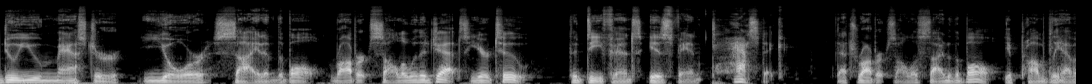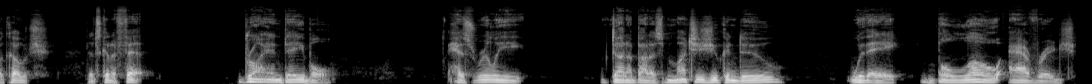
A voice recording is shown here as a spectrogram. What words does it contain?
do you master your side of the ball? Robert Saleh with the Jets, year two. The defense is fantastic. That's Robert Saleh's side of the ball. You probably have a coach that's going to fit. Brian Daboll has really done about as much as you can do with a below average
